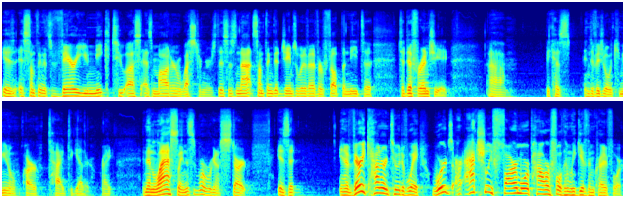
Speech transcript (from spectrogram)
is, is something that's very unique to us as modern Westerners. This is not something that James would have ever felt the need to, to differentiate um, because individual and communal are tied together, right? And then lastly, and this is where we're going to start, is that in a very counterintuitive way, words are actually far more powerful than we give them credit for.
